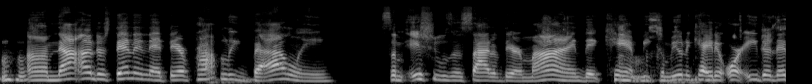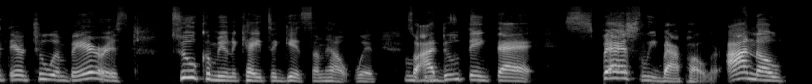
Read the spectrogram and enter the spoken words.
mm-hmm. um not understanding that they're probably battling some issues inside of their mind that can't mm-hmm. be communicated or either that they're too embarrassed to communicate to get some help with mm-hmm. so i mm-hmm. do think that especially bipolar i know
